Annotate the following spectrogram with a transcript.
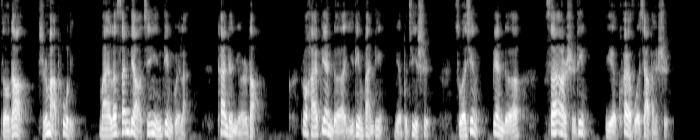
走到纸马铺里，买了三吊金银锭归来，看着女儿道：“若还变得一锭半锭，也不济事；索性变得三二十锭，也快活下半世。”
